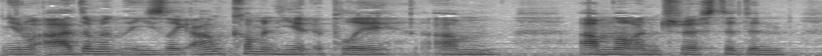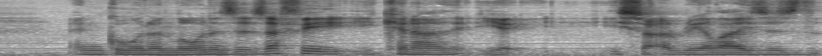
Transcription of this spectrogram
you know, adamant. that He's like, I'm coming here to play. I'm I'm not interested in in going on loan. Is as if he, he kind of he, he sort of realizes that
